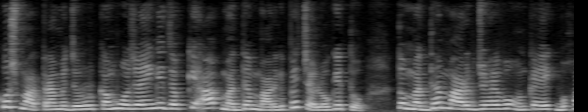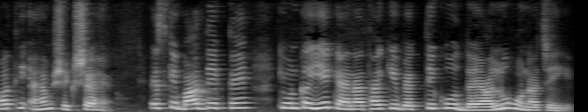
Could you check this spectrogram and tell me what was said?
कुछ मात्रा में ज़रूर कम हो जाएँगे, जबकि आप मध्यम मार्ग पे चलोगे तो। तो मध्यम मार्ग जो है, वो उनका एक बहुत ही अहम शिक्षा है। इसके बाद देखते हैं कि उनका ये कहना था कि व्यक्ति को दयालु होना चाहिए।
